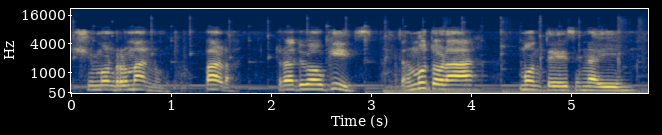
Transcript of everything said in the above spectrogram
Shimon Romano para Radio Kids, Talmud Torah, Montes Naim.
